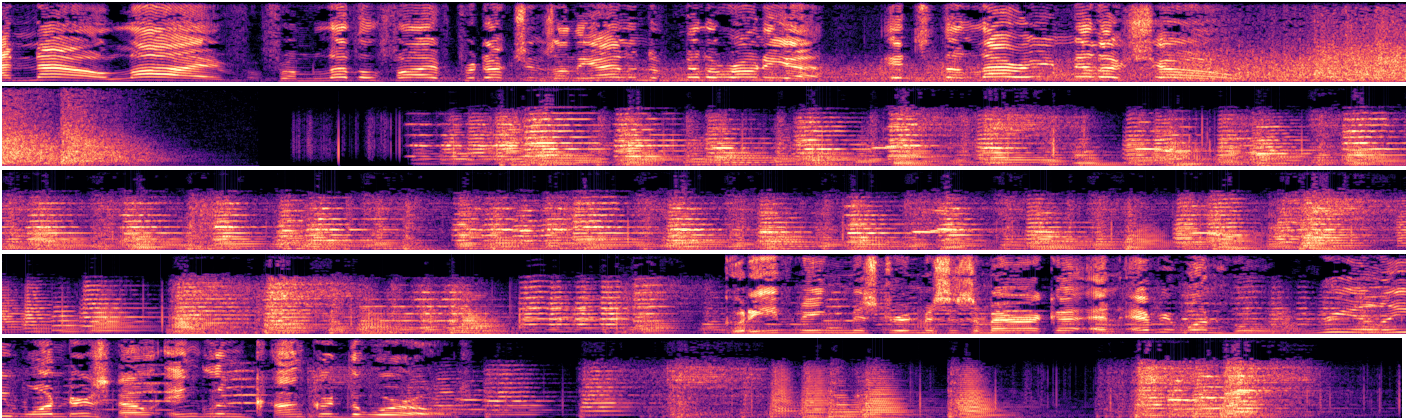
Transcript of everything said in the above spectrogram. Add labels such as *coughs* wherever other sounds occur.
And now, live from Level 5 Productions on the island of Milleronia, it's The Larry Miller Show. Good evening, Mr. and Mrs. America, and everyone who really wonders how England conquered the world.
